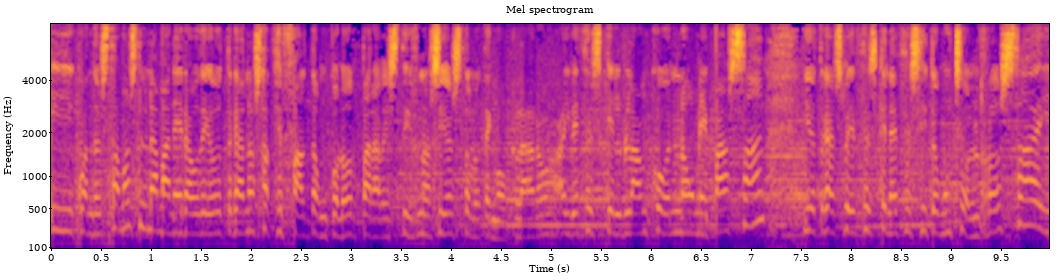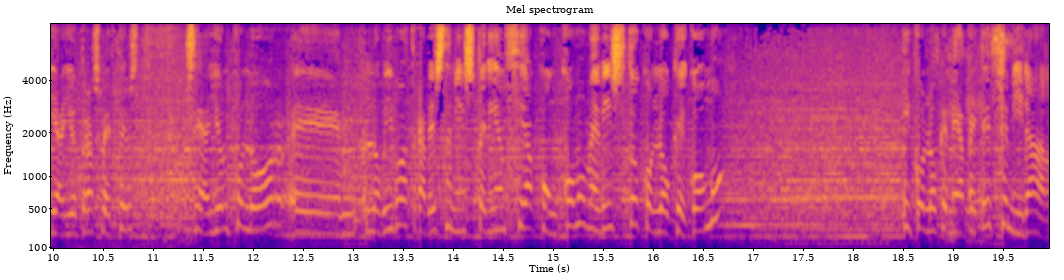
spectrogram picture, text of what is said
Y cuando estamos de una manera o de otra nos hace falta un color para vestirnos, yo esto lo tengo claro. Hay veces que el blanco no me pasa y otras veces que necesito mucho el rosa y hay otras veces, o sea, yo el color eh, lo vivo a través de mi experiencia con cómo me visto, con lo que como y con lo que me apetece mirar.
